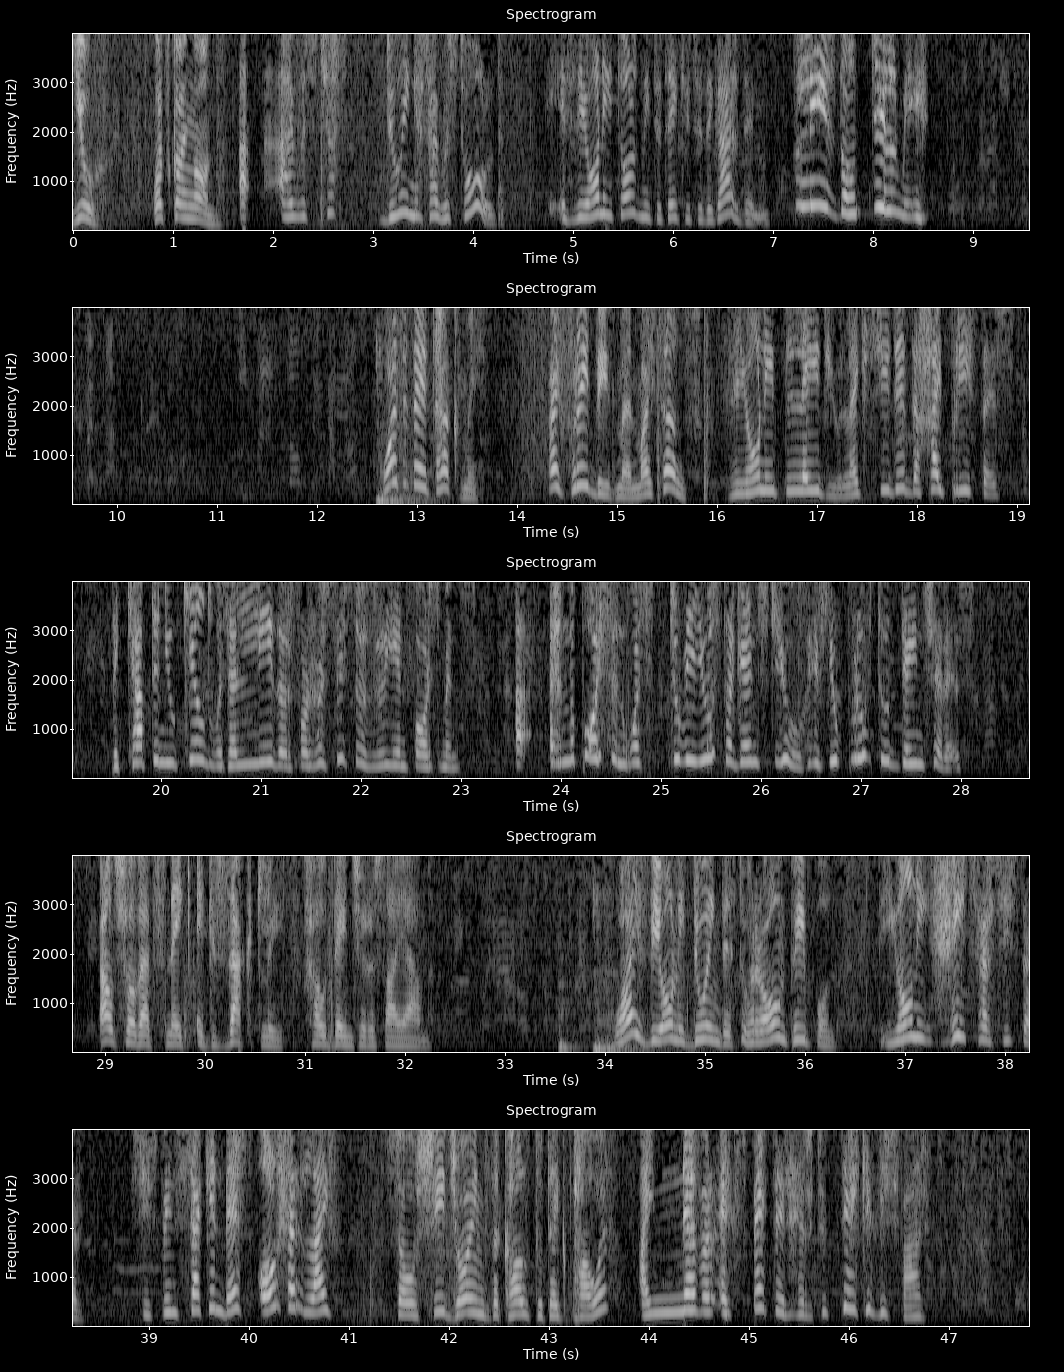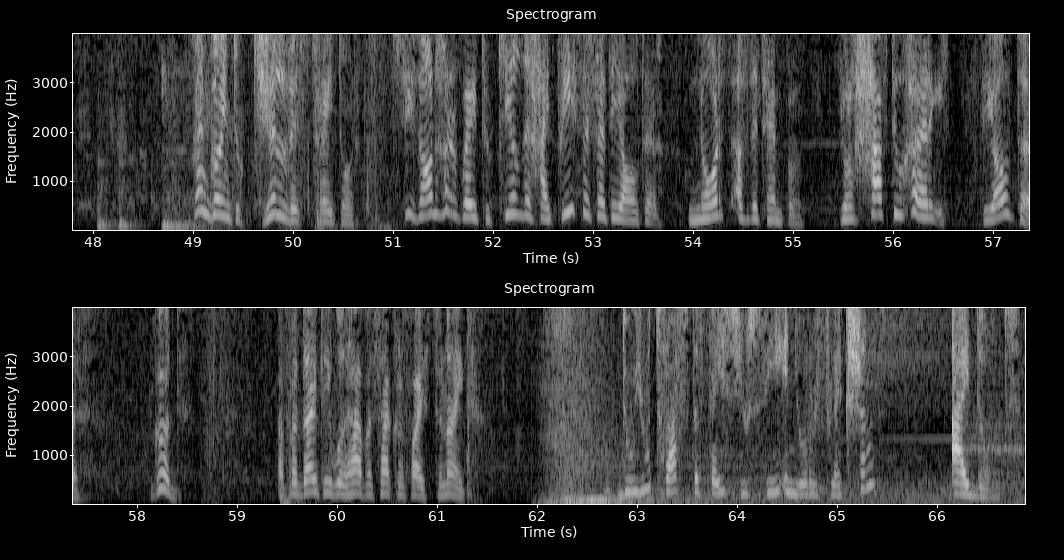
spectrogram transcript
You, what's going on? I, I was just doing as I was told. Theoni told me to take you to the garden. Please don't kill me! Why did they attack me? I freed these men myself. Theoni played you like she did the High Priestess. The captain you killed was a leader for her sister's reinforcements. Uh, and the poison was to be used against you if you proved too dangerous. I'll show that snake exactly how dangerous I am. Why is Theoni doing this to her own people? The Theoni hates her sister. She's been second best all her life. So she joined the cult to take power? I never expected her to take it this far. I'm going to kill this traitor. She's on her way to kill the High Priestess at the altar, north of the temple. You'll have to hurry. The altar? Good. Aphrodite will have a sacrifice tonight. Do you trust the face you see in your reflection? I don't.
